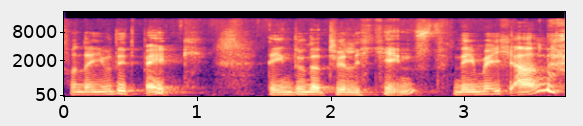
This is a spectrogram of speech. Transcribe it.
von der Judith Beck, den du natürlich kennst, nehme ich an.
